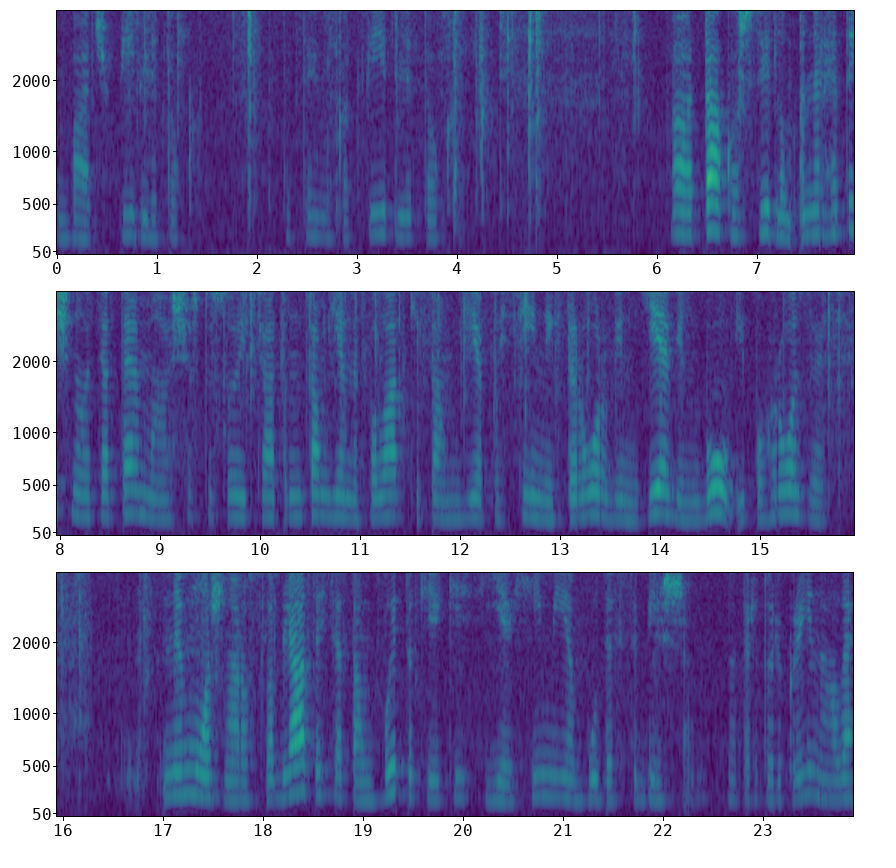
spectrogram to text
бачу, підліток, дитинка, підліток. А, Також світлом енергетичного ця тема, що стосується атому, там є неполадки, там є постійний терор, він є, він був і погрози. Не можна розслаблятися, там витоки якісь є. Хімія буде все більше на території України, але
